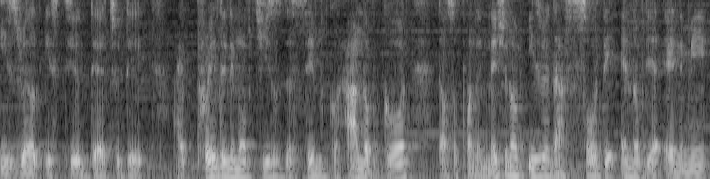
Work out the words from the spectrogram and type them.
Israel is still there today. I pray in the name of Jesus, the same hand of God that was upon the nation of Israel that saw the end of their enemy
